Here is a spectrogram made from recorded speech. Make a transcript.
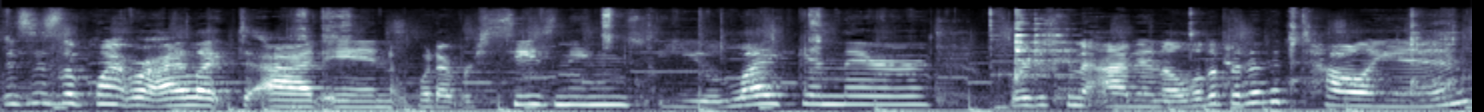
This is the point where I like to add in whatever seasonings you like in there. We're just to add in a little bit of Italian.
